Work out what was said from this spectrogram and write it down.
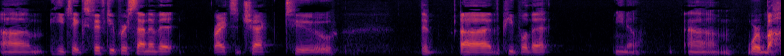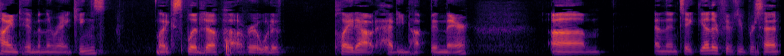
um, he takes fifty percent of it, writes a check to the uh, the people that you know um, were behind him in the rankings, like split it up however it would have played out had he not been there, um, and then take the other fifty percent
